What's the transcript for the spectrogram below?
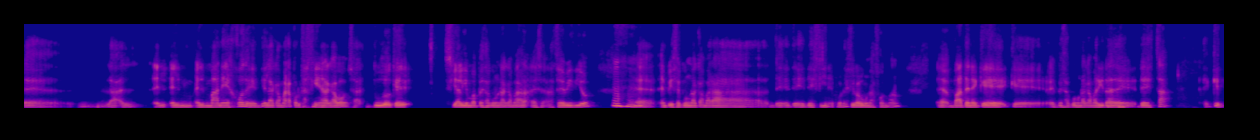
eh, el, manejo de, la cámara, porque al fin y al cabo, o sea, dudo que si alguien va a empezar con una cámara a hacer vídeo, eh, empiece con una cámara de, de, cine, por decirlo de alguna forma. ¿no? Eh, va a tener que, empezar con una camarita de, esta, eh, que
